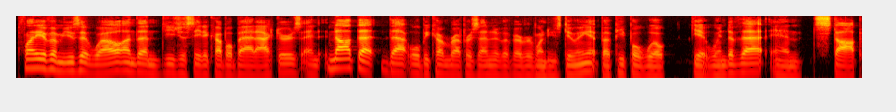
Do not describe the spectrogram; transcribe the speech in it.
plenty of them use it well, and then you just need a couple bad actors, and not that that will become representative of everyone who's doing it, but people will get wind of that and stop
